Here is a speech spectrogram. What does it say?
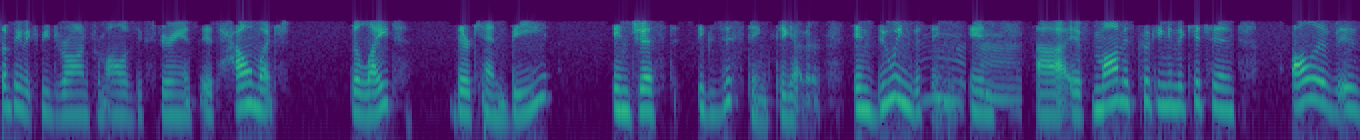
something that can be drawn from Olive's experience is how much delight there can be in just existing together, in doing the things. In uh, if mom is cooking in the kitchen, Olive is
